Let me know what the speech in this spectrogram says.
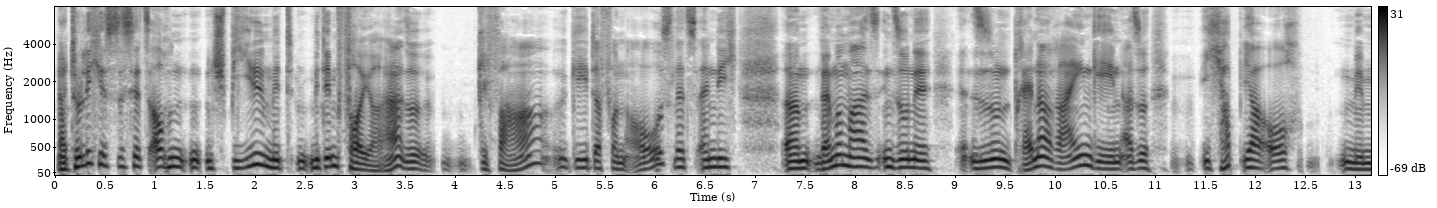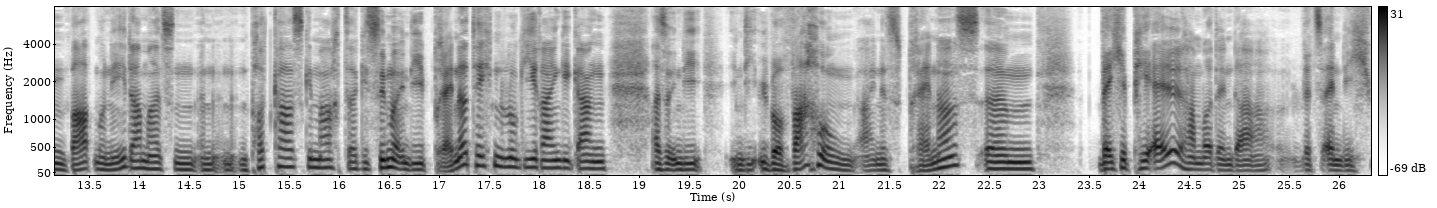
Natürlich ist es jetzt auch ein, ein, Spiel mit, mit dem Feuer. Also Gefahr geht davon aus, letztendlich, ähm, wenn wir mal in so, eine, in so einen Brenner reingehen. Also ich habe ja auch mit Bart Monet damals einen, einen, einen Podcast gemacht. Da sind wir in die Brennertechnologie reingegangen, also in die, in die Überwachung eines Brenners. Ähm, welche PL haben wir denn da letztendlich?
